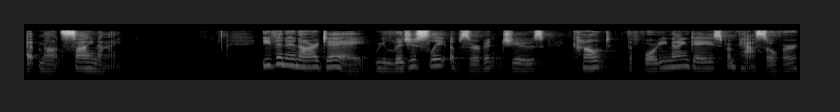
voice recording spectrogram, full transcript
at Mount Sinai. Even in our day, religiously observant Jews count the 49 days from Passover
